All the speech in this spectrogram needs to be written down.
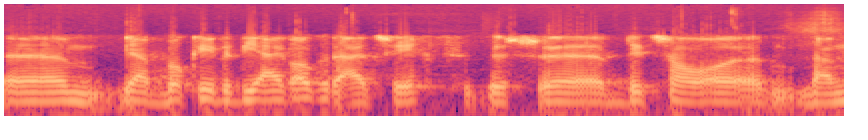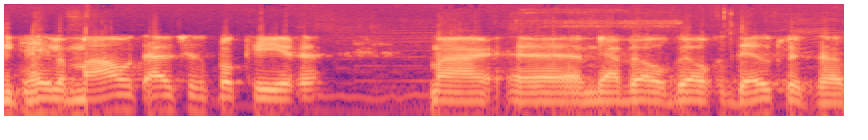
Um, ja, blokkeerde die eigenlijk ook het uitzicht. Dus uh, dit zal uh, nou niet helemaal het uitzicht blokkeren. Maar uh, ja, wel, wel gedeeltelijk, daar,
